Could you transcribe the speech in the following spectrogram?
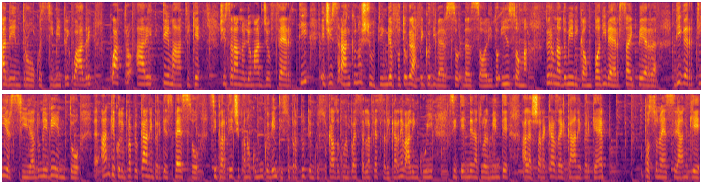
ha dentro questi metri quadri quattro aree tematiche. Ci saranno gli omaggi offerti e ci sarà anche uno shooting fotografico diverso dal solito. Insomma, per una domenica un po' diversa e per divertirsi ad un evento eh, anche con il proprio cane perché spesso si partecipano comunque eventi, soprattutto in questo caso come può essere la festa di carnevale in cui si tende naturalmente a lasciare a casa il cane perché possono essere anche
